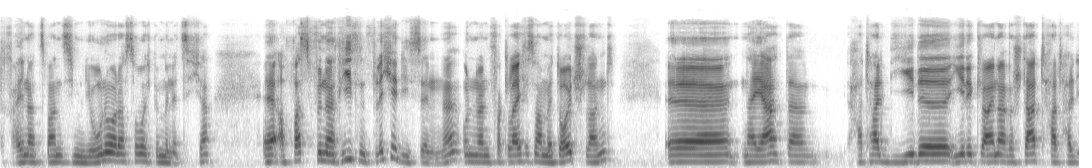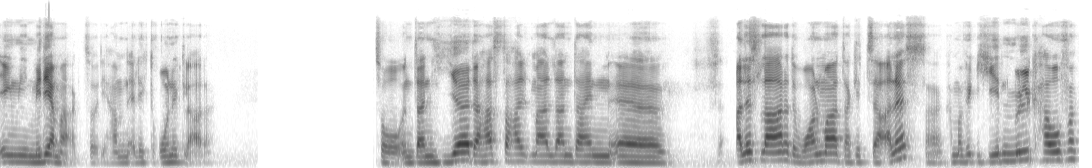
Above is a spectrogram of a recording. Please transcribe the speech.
320 Millionen oder so, ich bin mir nicht sicher. Äh, auf was für einer Riesenfläche die sind. Ne? Und dann vergleiche es mal mit Deutschland. Äh, naja, da hat halt jede, jede kleinere Stadt hat halt irgendwie einen Mediamarkt. So, die haben einen Elektroniklader. So, und dann hier, da hast du halt mal dann dein äh, alles Lader, der Walmart, da gibt es ja alles. Da kann man wirklich jeden Müll kaufen,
